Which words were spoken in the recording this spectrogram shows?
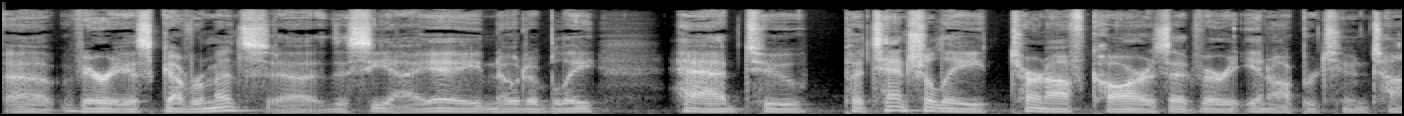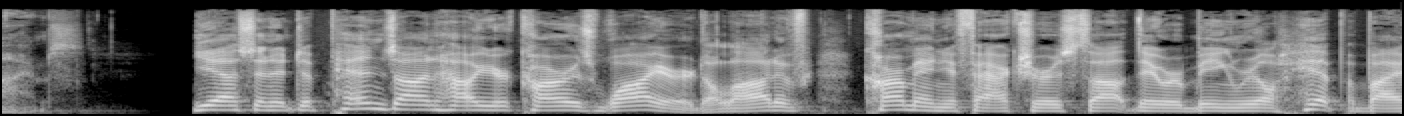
uh, various governments, uh, the CIA notably, had to potentially turn off cars at very inopportune times. Yes, and it depends on how your car is wired. A lot of car manufacturers thought they were being real hip by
